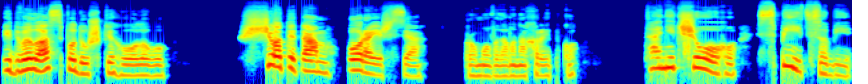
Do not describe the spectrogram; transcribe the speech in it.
підвела з подушки голову. Що ти там пораєшся? промовила вона хрипко. Та нічого, спіть собі,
